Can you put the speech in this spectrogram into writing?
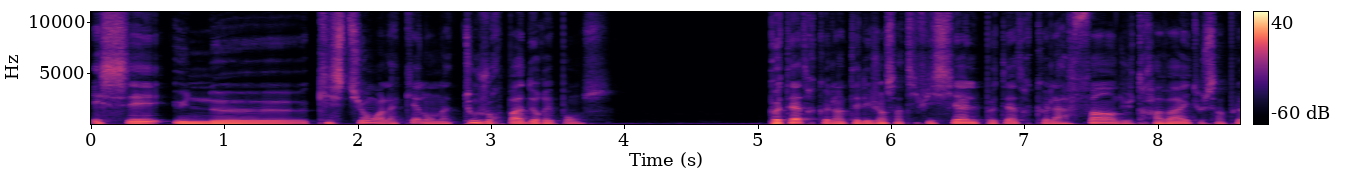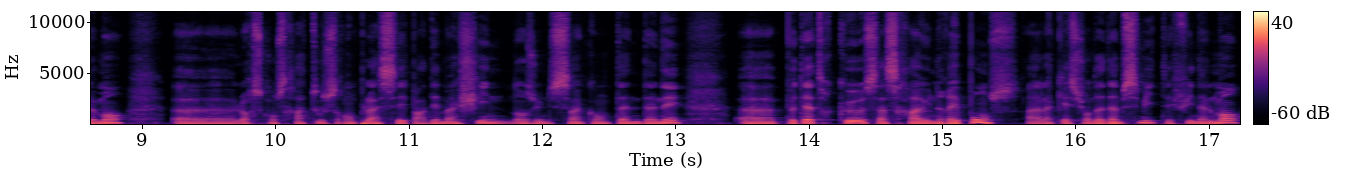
Et c'est une euh, question à laquelle on n'a toujours pas de réponse. Peut-être que l'intelligence artificielle, peut-être que la fin du travail, tout simplement, euh, lorsqu'on sera tous remplacés par des machines dans une cinquantaine d'années, euh, peut-être que ça sera une réponse à la question d'Adam Smith. Et finalement,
